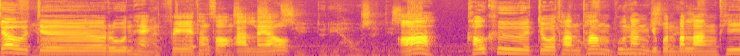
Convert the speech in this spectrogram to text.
เจ้าเจอรูนแห่งเฟยทั้งสองอันแล้ว อ๋อเขาคือโจทันถ้ำผู้นั่งอยู่บนบัลลังก์ที่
